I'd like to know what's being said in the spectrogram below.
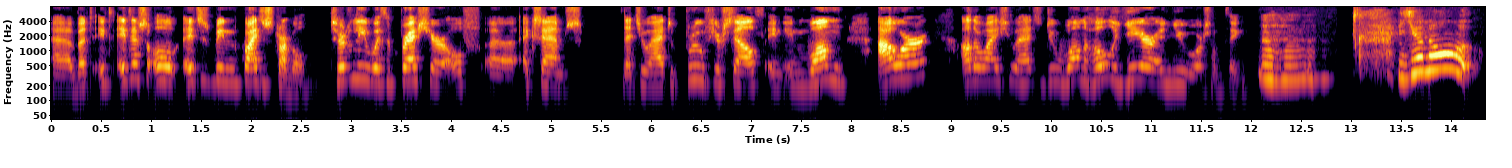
Uh, but it, it has all it has been quite a struggle. Certainly with the pressure of uh, exams that you had to prove yourself in, in one hour. Otherwise, you had to do one whole year anew or something. Mm-hmm. You know,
